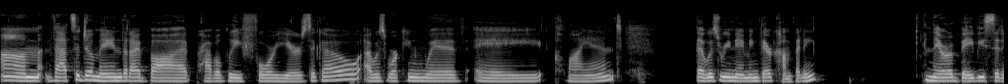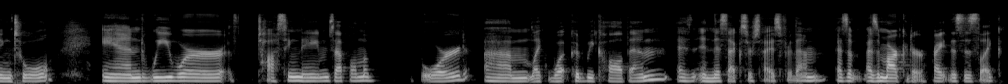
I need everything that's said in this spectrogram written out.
um, that's a domain that I bought probably four years ago. I was working with a client that was renaming their company and they're a babysitting tool. And we were tossing names up on the board um like what could we call them as in this exercise for them as a as a marketer right this is like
